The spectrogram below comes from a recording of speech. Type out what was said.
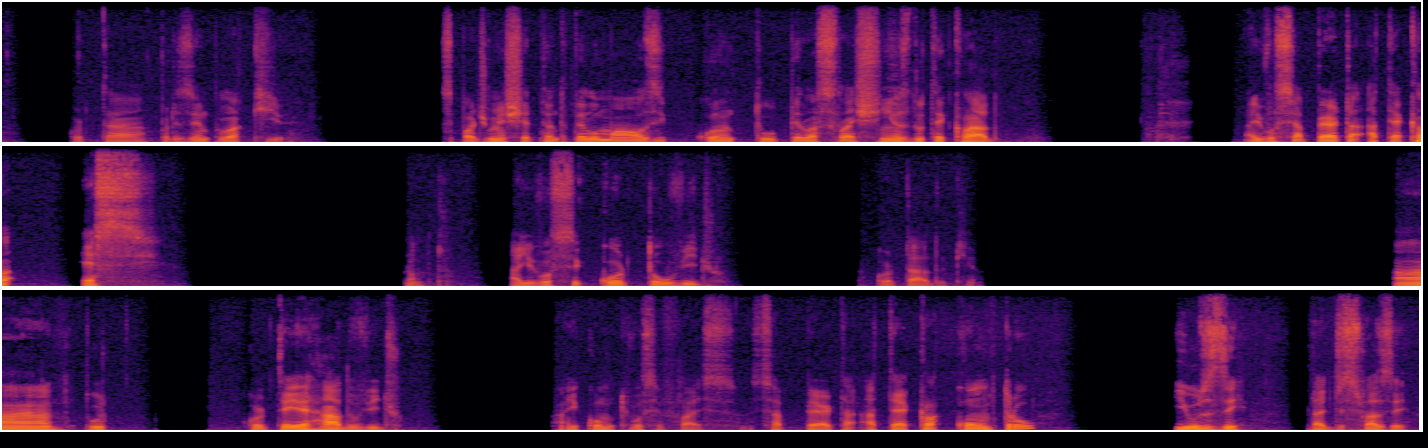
Cortar, por exemplo, aqui. Você pode mexer tanto pelo mouse quanto pelas flechinhas do teclado. Aí você aperta a tecla S. Pronto. Aí você cortou o vídeo. Cortado aqui. Ó. Ah, put... cortei errado o vídeo. Aí como que você faz? Você aperta a tecla Ctrl e o Z para desfazer.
